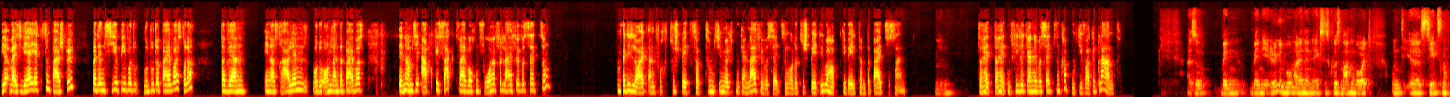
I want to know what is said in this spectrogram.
Ja, weil es wäre jetzt zum Beispiel bei dem COB, wo du, wo du dabei warst, oder? Da wären in Australien, wo du online dabei warst, den haben sie abgesagt, zwei Wochen vorher für Live-Übersetzung, weil die Leute einfach zu spät gesagt haben, sie möchten gerne Live-Übersetzung oder zu spät überhaupt gewählt haben, dabei zu sein. Mhm. Da, hätt, da hätten viele gerne übersetzen gehabt und die war geplant. Also wenn, wenn ihr irgendwo mal einen Access-Kurs machen wollt und ihr seht noch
